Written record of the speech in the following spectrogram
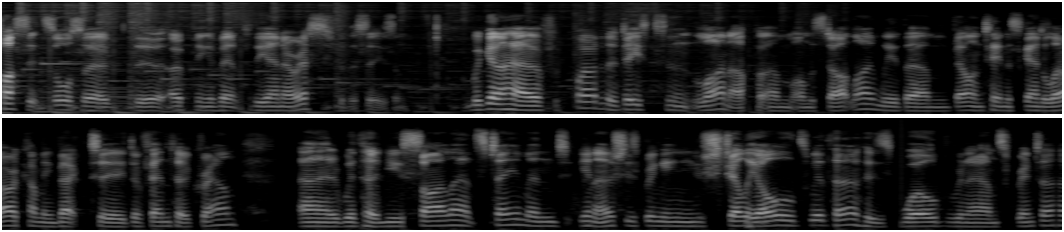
plus, it's also the opening event for the NRS for the season. We're going to have quite a decent lineup um, on the start line with um, Valentina Scandolara coming back to defend her crown uh, with her new Cylance team. And, you know, she's bringing Shelley Olds with her, who's world renowned sprinter.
